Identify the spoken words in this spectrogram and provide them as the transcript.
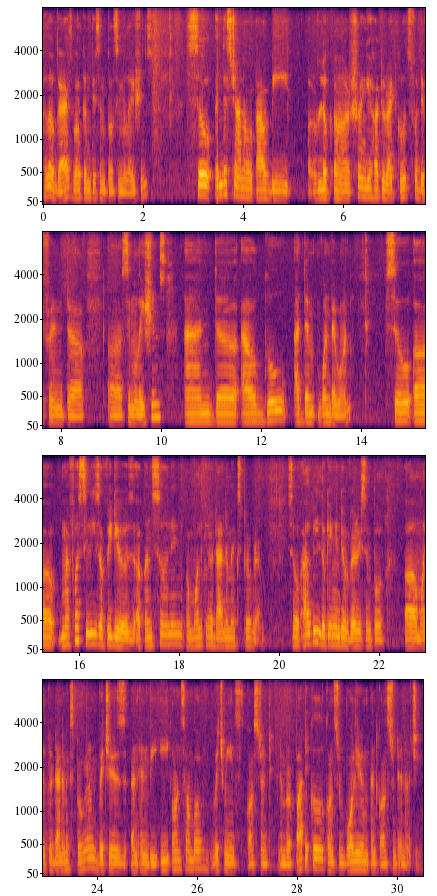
Hello guys, welcome to Simple Simulations. So in this channel I'll be uh, look uh, showing you how to write codes for different uh, uh simulations and uh, I'll go at them one by one. So uh, my first series of videos are concerning a molecular dynamics program. So I'll be looking into a very simple uh, molecular dynamics program which is an NVE ensemble which means constant number of particle, constant volume and constant energy.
